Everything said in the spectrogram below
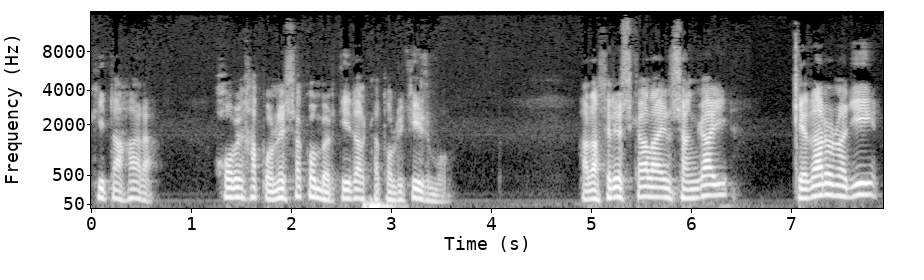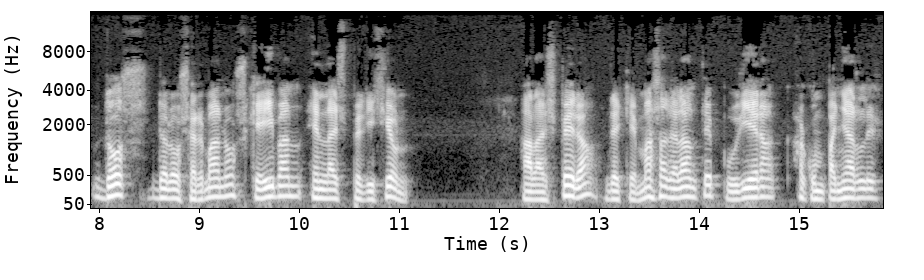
Kitahara, joven japonesa convertida al catolicismo. Al hacer escala en Shanghái, quedaron allí dos de los hermanos que iban en la expedición, a la espera de que más adelante pudiera acompañarles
